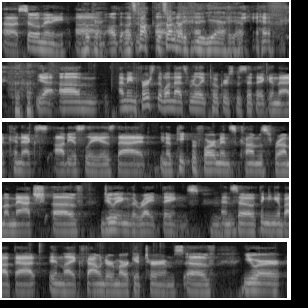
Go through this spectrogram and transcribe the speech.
Uh, so many. Um, okay. I'll, I'll let's just, talk. Let's uh, talk about a few. Yeah, yeah, yeah. Um, I mean, first, the one that's really poker specific and that connects obviously is that you know peak performance comes from a match of doing the right things, mm-hmm. and so thinking about that in like founder market terms of you are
